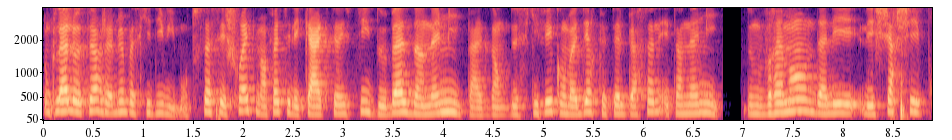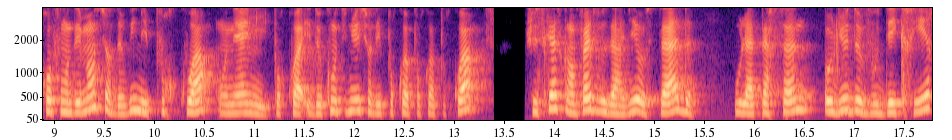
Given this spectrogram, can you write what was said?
Donc là, l'auteur, j'aime bien parce qu'il dit oui, bon, tout ça c'est chouette, mais en fait, c'est les caractéristiques de base d'un ami, par exemple, de ce qui fait qu'on va dire que telle personne est un ami. Donc vraiment d'aller les chercher profondément sur de oui, mais pourquoi on est amis? Pourquoi? Et de continuer sur des pourquoi, pourquoi, pourquoi, jusqu'à ce qu'en fait vous arriviez au stade où la personne, au lieu de vous décrire,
